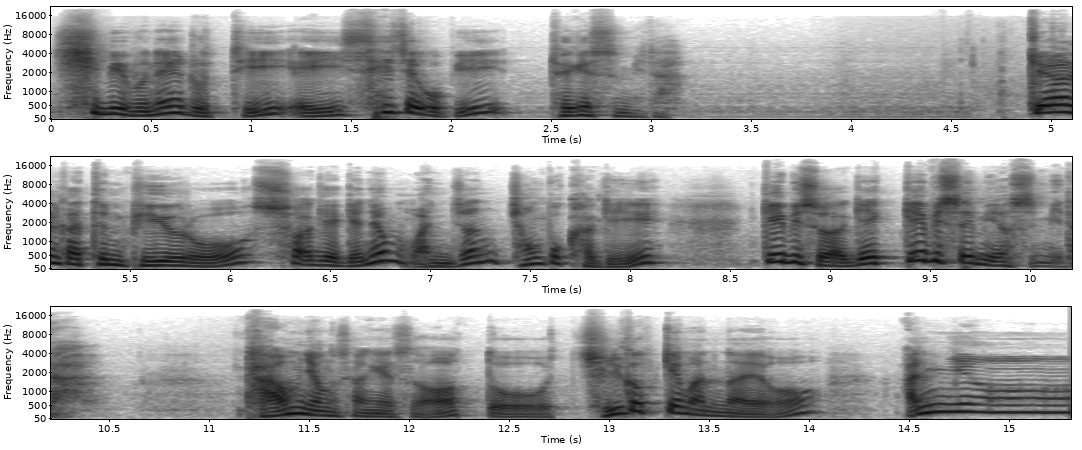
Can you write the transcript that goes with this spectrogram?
12분의 루트 2 A 세제곱이 되겠습니다. 깨알 같은 비유로 수학의 개념 완전 정복하기 깨비 수학의 깨비쌤이었습니다. 다음 영상에서 또 즐겁게 만나요. 안녕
